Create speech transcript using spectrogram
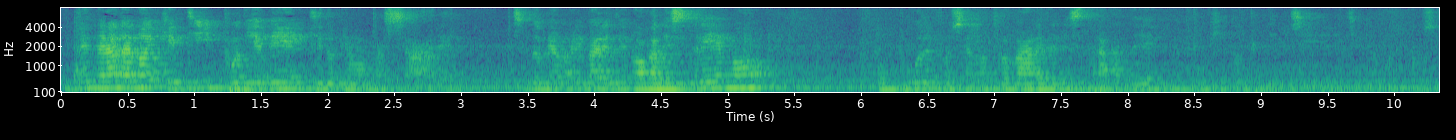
Dipenderà da noi che tipo di eventi dobbiamo passare, se dobbiamo arrivare di nuovo all'estremo oppure possiamo trovare delle strade un pochino più leggere, chiamiamole così,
